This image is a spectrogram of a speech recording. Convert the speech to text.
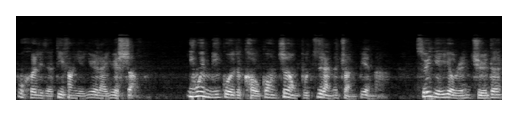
不合理的地方也越来越少。因为米果的口供这种不自然的转变啊，所以也有人觉得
